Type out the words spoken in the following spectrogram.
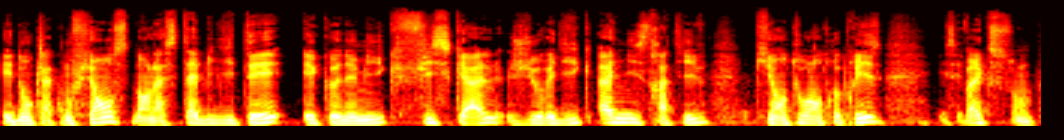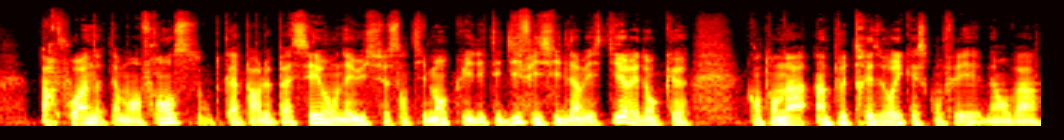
Et donc la confiance dans la stabilité économique, fiscale, juridique, administrative qui entoure l'entreprise. Et c'est vrai que ce sont parfois, notamment en France, en tout cas par le passé, on a eu ce sentiment qu'il était difficile d'investir. Et donc, euh, quand on a un peu de trésorerie, qu'est-ce qu'on fait? Eh bien, On va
